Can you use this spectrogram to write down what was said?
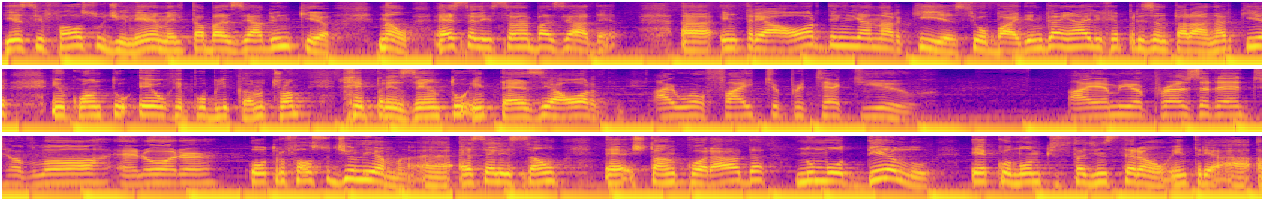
e esse falso dilema ele está baseado em quê? Não, essa eleição é baseada uh, entre a ordem e a anarquia. Se o Biden ganhar, ele representará a anarquia, enquanto eu, republicano Trump, represento em tese a ordem. I will fight to protect you. I am your president of law and order. Outro falso dilema. É, essa eleição é, está ancorada no modelo econômico que os Estados Unidos terão entre a,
